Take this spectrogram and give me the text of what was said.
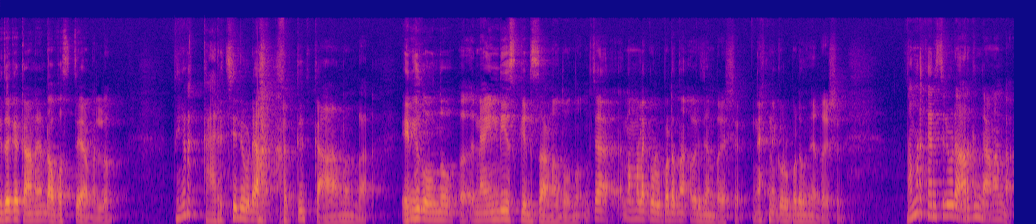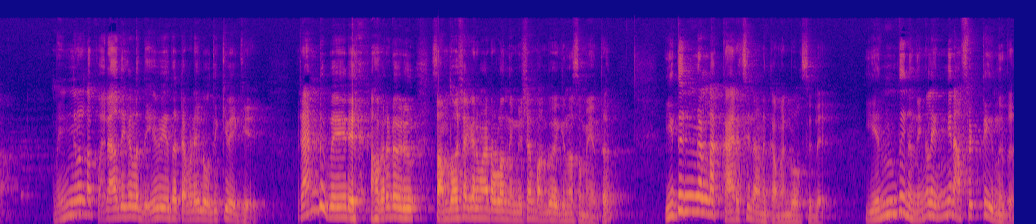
ഇതൊക്കെ കാണേണ്ട അവസ്ഥയാണല്ലോ നിങ്ങളുടെ കരച്ചിൽ ഇവിടെ ആർക്കും കാണണ്ട എനിക്ക് തോന്നുന്നു നയന്റീസ് കിഡ്സ് ആണെന്ന് തോന്നുന്നു. വെച്ചാൽ നമ്മളൊക്കെ ഉൾപ്പെടുന്ന ഒരു ജനറേഷൻ ഞാനൊക്കെ ഉൾപ്പെടുന്ന ജനറേഷൻ നമ്മുടെ കരച്ചിലൂടെ ആർക്കും കാണണ്ട. നിങ്ങളുടെ പരാതികൾ ദയവ് ചെയ്തിട്ട് എവിടെയെങ്കിലും ഒതുക്കി വയ്ക്കുക രണ്ട് പേര് അവരുടെ ഒരു സന്തോഷകരമായിട്ടുള്ള നിമിഷം പങ്കുവയ്ക്കുന്ന സമയത്ത് ഇതുങ്ങളുടെ കരച്ചിലാണ് കമന്റ് ബോക്സിൽ എന്തിന്? നിങ്ങൾ എങ്ങനെ അഫക്റ്റ് ചെയ്യുന്നത്?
